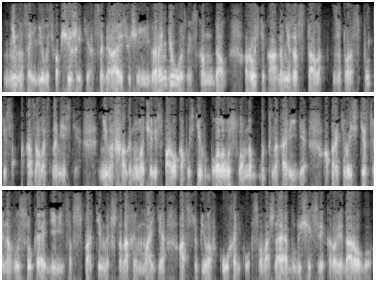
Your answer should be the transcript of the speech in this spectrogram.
Нина заявилась в общежитие, собираясь учинить грандиозный скандал. Ростика она не застала, зато распутница оказалась на месте. Нина шагнула через порог, опустив голову, словно бык на кориде, а противоестественно высокая девица в спортивных штанах и майке отступила в кухоньку, освобождая будущей свекрови дорогу.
